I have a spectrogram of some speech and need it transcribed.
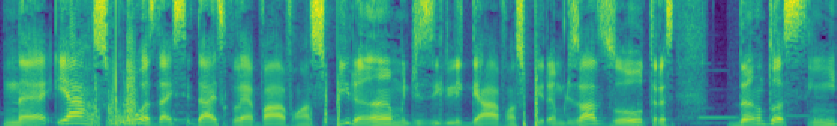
né? E as ruas das cidades que levavam às pirâmides e ligavam as pirâmides às outras, dando assim,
